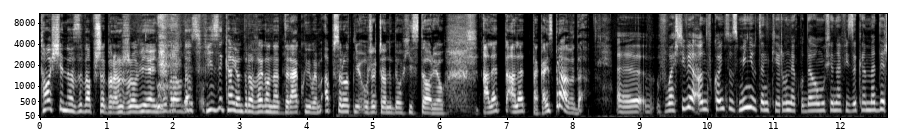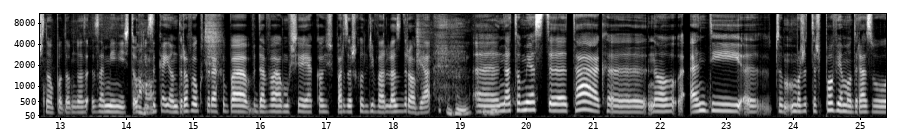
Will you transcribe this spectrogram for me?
to się nazywa przebranżowienie, prawda? Z fizyka jądrowego na draku byłem absolutnie urzeczony tą historią, ale, ale taka jest prawda. E, właściwie on w końcu zmienił ten kierunek, udało mu się na fizykę medyczną podobno zamienić tą Aha. fizykę jądrową, która chyba wydawała mu się jakoś bardzo szkodliwa dla zdrowia. Mhm, e, mhm. natomiast e, tak, e, no Andy, e, to może też powiem od razu,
